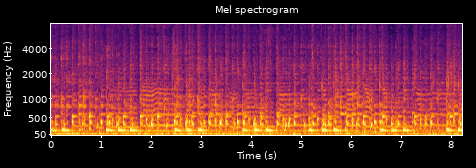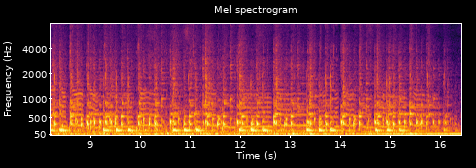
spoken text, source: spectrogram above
da da da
